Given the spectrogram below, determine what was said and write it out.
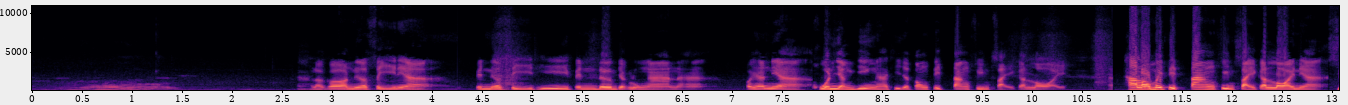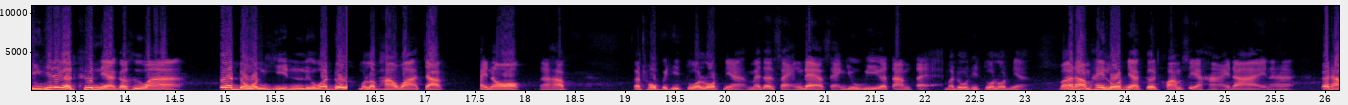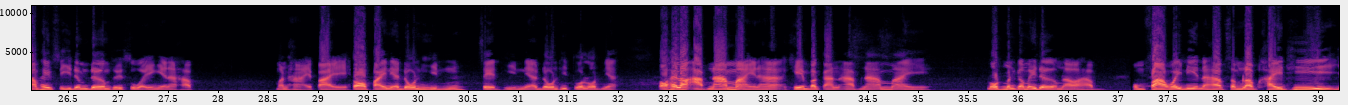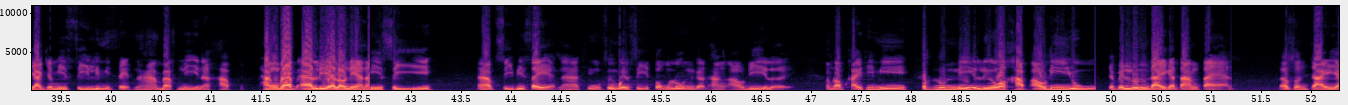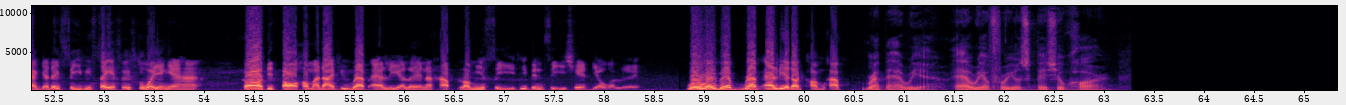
ะแล้วก็เนื้อสีเนี่ยเป็นเนื้อสีที่เป็นเดิมจากโรงงานนะฮะเพราะฉะนั้นเนี่ยควรอย่างยิ่งนะฮะที่จะต้องติดตั้งฟิล์มใสกันรอย ถ้าเราไม่ติดตั้งฟิล์มใสกันรอยเนี่ย สิ่งที่จะเกิดขึ้นเนี่ยก็คือว่าเมื่อโดนหินหรือว่าโดนมลภาวะจากภายนอกนะครับ กระทบไปที่ตัวรถเนี่ยแม้แต่แสงแดดแสง UV ก็ตามแต่มาโดนที่ตัวรถเนี่ยมันก็ทำให้รถเนี่ยเกิดความเสียหายได้นะฮะก็ทำให้สีเดิมๆสวยๆอย่างเงี้ยนะครับ มันหายไปต่อไปเนี่ยโดนหินเศษหินเนี่ยโดนที่ตัวรถเนี่ย ต่อให้เราอาบน้ำใหม่นะฮะเคมประกันอาบน้ำใหม่รถมันก็ไม่เดิมแล้วครับ ผมฝากไว้นิดนะครับสำหรับใครที่อยากจะมีสีลิมิเต็ดนะฮะแบบนี้นะครับ ทาง Wrap Area เราเนี่ยมีสีนะครับสีพิเศษนะฮะซึ่งซึ่งเป็นสีตรงรุ่นกับทาง Audi เลยสำหรับใครที่มีรถรุ่นนี้หรือว่าขับ Audi อยู่ จะเป็นรุ่นใดก็ตามแต่ แล้วสนใจอยากจะได้สีพิเศษสวยๆอย่างเงี้ยฮะก็ติดต่อเข้ามาได้ที่ Wrap Area เลยนะครับ เรามีสีที่เป็นสีเฉดเดียวกันเลย www.wraparea.com ครับ Wrap area, area for your special car.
